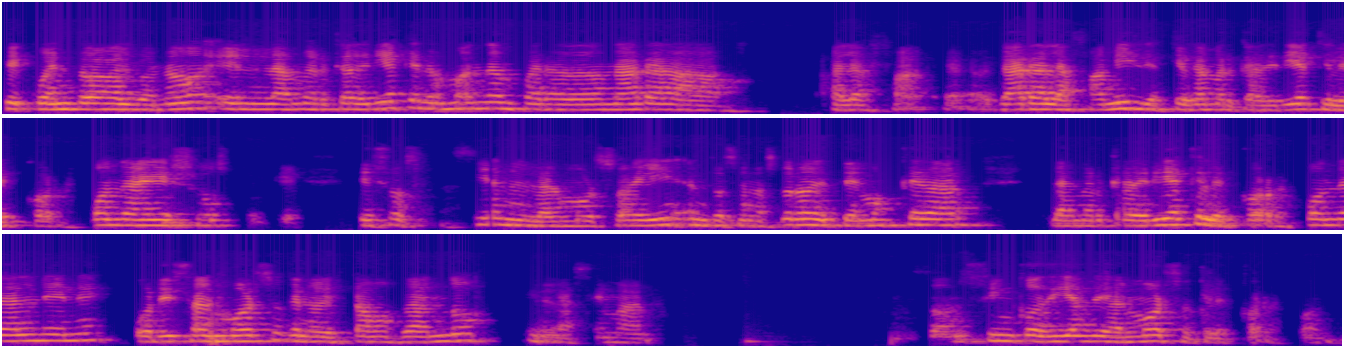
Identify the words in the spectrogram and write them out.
Te cuento algo, ¿no? En la mercadería que nos mandan para donar a, a la dar a las familias, que es la mercadería que les corresponde a ellos, porque ellos hacían el almuerzo ahí, entonces nosotros les tenemos que dar la mercadería que les corresponde al nene por ese almuerzo que nos le estamos dando en la semana. Son cinco días de almuerzo que les corresponde.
